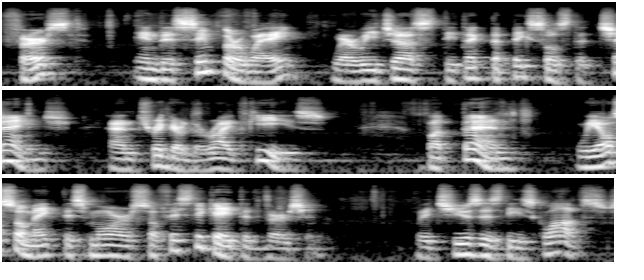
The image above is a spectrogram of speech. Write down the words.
First, in this simpler way, where we just detect the pixels that change and trigger the right keys, but then we also make this more sophisticated version, which uses these gloves.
